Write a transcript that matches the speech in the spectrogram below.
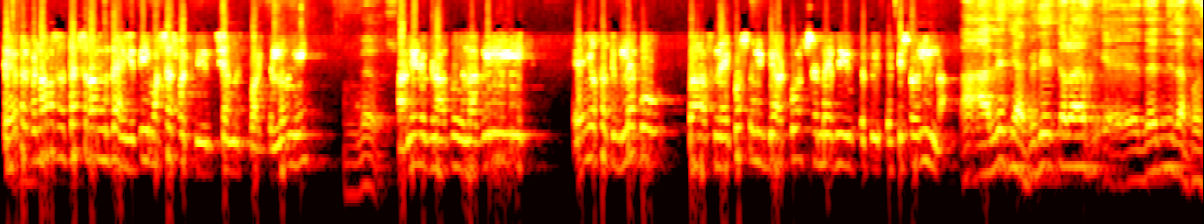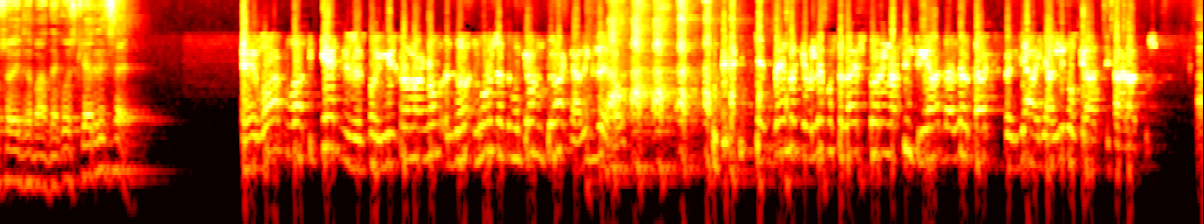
Ε, Έπρεπε να είμαστε 4-0 γιατί μας έσπαξε η Τσιάννα στην Βαρκελόνη. Βεβαίως. Αν είναι δυνατόν, δηλαδή ένιωθα ότι βλέπω Παναθηναϊκός Ολυμπιακός με επι- επι- επιστολίνα. Α, αλήθεια, επειδή τώρα έχω- ε, δεν είδα πόσο ήρθε ο Παναθηναϊκός, κέρδισε. Εγώ άκουγα ότι κέρδιζες στο ημίχρονο, νο- νο- νόμιζα ότι μου κάνουν πλάκα, δεν ξέρω. και μπαίνω και βλέπω στο live story ένα συν 30, λέω εντάξει παιδιά, για λίγο κράτησε η χαρά τους. Α,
